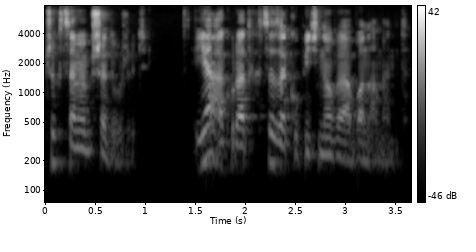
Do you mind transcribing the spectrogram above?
czy chcemy przedłużyć. Ja akurat chcę zakupić nowy abonament.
